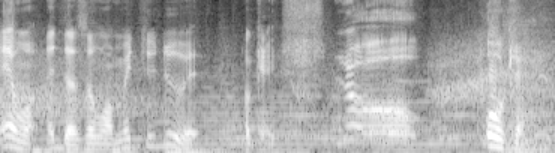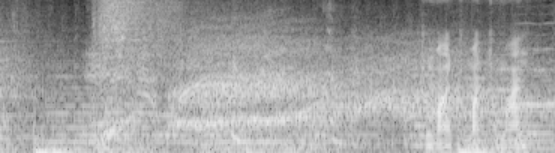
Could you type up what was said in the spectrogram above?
And it doesn't want me to do it. Okay. No! Okay. Come on, come on, come on.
